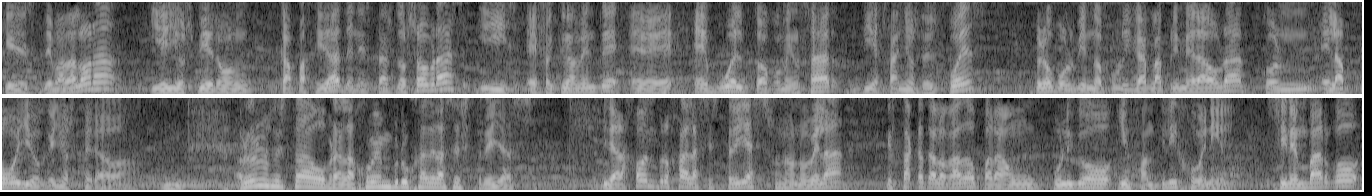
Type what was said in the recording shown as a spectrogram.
que es de Badalona, y ellos vieron capacidad en estas dos obras, y efectivamente eh, he vuelto a comenzar 10 años después, pero volviendo a publicar la primera obra con el apoyo que yo esperaba. Mm. Háblanos de esta obra, La joven bruja de las estrellas. Mira, La joven bruja de las estrellas es una novela que está catalogada para un público infantil y juvenil. Sin embargo,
